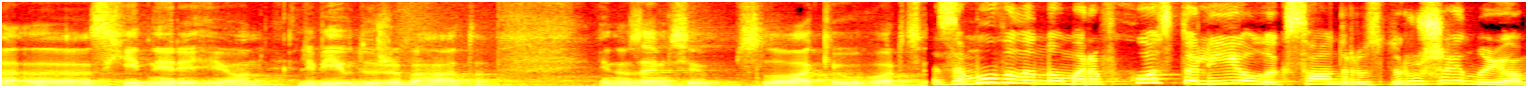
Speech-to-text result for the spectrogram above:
е, східний регіон, Львів дуже багато. Іноземців, словаки, угорці. Замовили номери в хостелі Олександр з дружиною.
